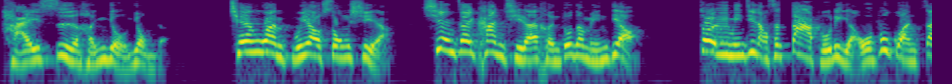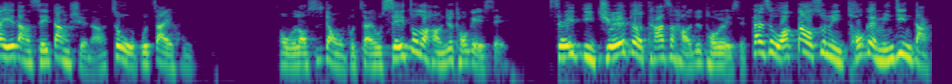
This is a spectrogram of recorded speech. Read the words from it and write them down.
还是很有用的，千万不要松懈啊！现在看起来很多的民调对于民进党是大不利啊，我不管在野党谁当选啊，这我不在乎。哦，我老实讲，我不在乎谁做的好你就投给谁，谁你觉得他是好就投给谁。但是我要告诉你，投给民进党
